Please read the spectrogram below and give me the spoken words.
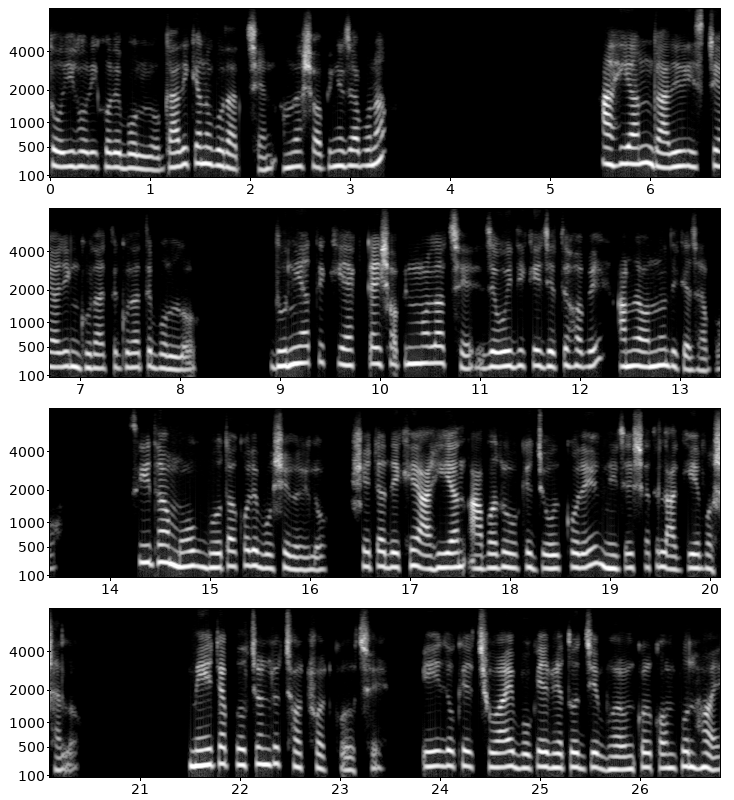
তড়িহড়ি করে বলল, গাড়ি কেন ঘোরাচ্ছেন? আমরা শপিং এ যাব না? আহিয়ান গাড়ির স্টিয়ারিং ঘোরাতে ঘোরাতে বলল, দুনিয়াতে কি একটাই শপিং মল আছে যে ওই দিকেই যেতে হবে? আমরা অন্যদিকে যাব। সিধা মুখ ভোতা করে বসে রইল। সেটা দেখে আহিয়ান আবারও ওকে জোর করে নিজের সাথে লাগিয়ে বসালো। মেয়েটা প্রচণ্ড ছটফট করছে। এই লোকের ছোঁয়ায় বুকের ভেতর যে ভয়ঙ্কর কম্পন হয়,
